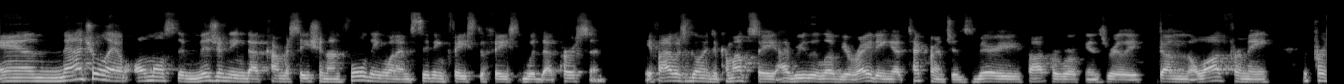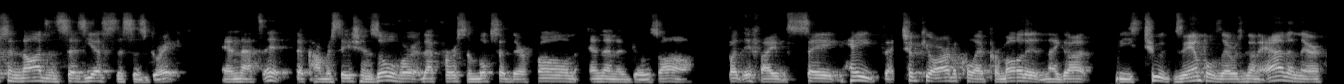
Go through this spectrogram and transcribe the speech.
And naturally, I'm almost envisioning that conversation unfolding when I'm sitting face to face with that person. If I was going to come up say, I really love your writing at TechCrunch, it's very thought provoking, it's really done a lot for me. The person nods and says, Yes, this is great. And that's it. The conversation is over. That person looks at their phone and then it goes off. But if I say, Hey, I took your article, I promoted, it, and I got these two examples I was going to add in there,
